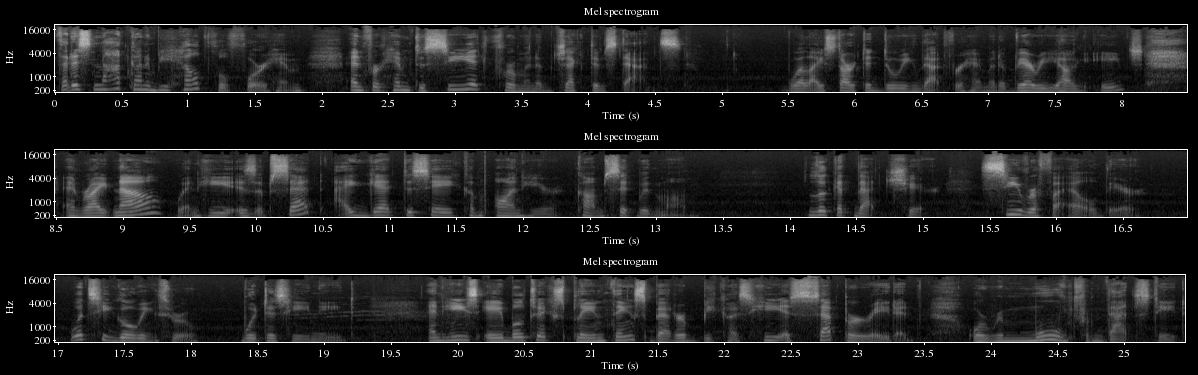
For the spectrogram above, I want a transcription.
that is not going to be helpful for him, and for him to see it from an objective stance. Well, I started doing that for him at a very young age. And right now, when he is upset, I get to say, Come on here, come sit with mom. Look at that chair. See Raphael there. What's he going through? What does he need? and he's able to explain things better because he is separated or removed from that state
